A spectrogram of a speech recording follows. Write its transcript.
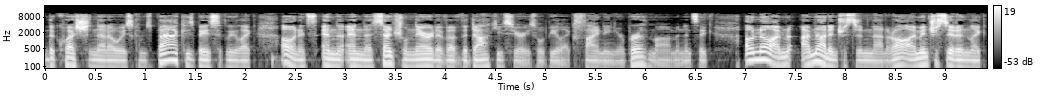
the question that always comes back is basically like, oh, and it's and the and the central narrative of the docu series will be like finding your birth mom, and it's like, oh no, I'm I'm not interested in that at all. I'm interested in like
